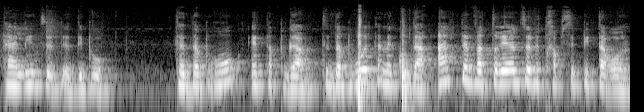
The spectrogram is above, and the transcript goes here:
תעלי את זה בדיבור. תדברו את הפגם, תדברו את הנקודה, אל תוותרי על זה ותחפשי פתרון.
